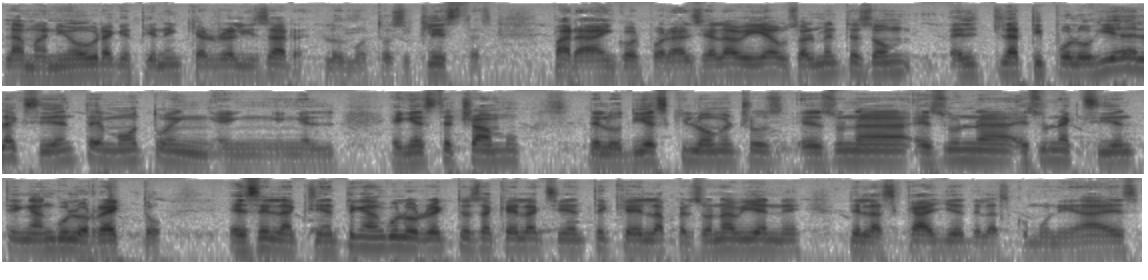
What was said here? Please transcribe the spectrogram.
la maniobra que tienen que realizar los motociclistas para incorporarse a la vía, usualmente son la tipología del accidente de moto en, el, en este tramo de los 10 kilómetros es, una, es, una, es un accidente en ángulo recto es el accidente en ángulo recto, es aquel accidente que la persona viene de las calles, de las comunidades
